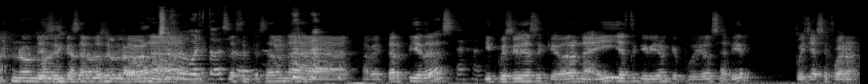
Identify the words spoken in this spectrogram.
no no Les empezaron, los empezaron a, les empezaron a aventar piedras. Ajá. Y pues ellos ya se quedaron ahí y hasta que vieron que pudieron salir, pues ya se fueron.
